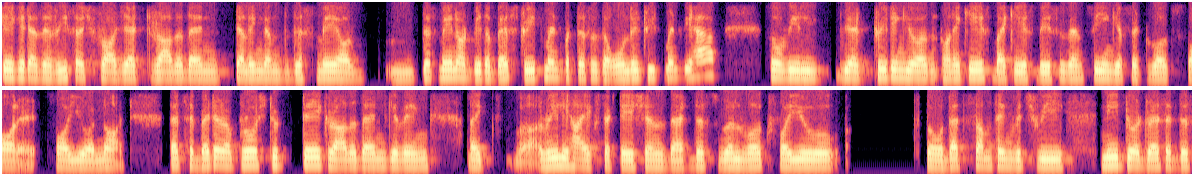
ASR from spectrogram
take it as a research project rather than telling them this may or mm, this may not be the best treatment, but this is the only treatment we have. So we'll we are treating you on, on a case by case basis and seeing if it works for it for you or not. That's a better approach to take rather than giving like uh, really high expectations that this will work for you so that's something which we need to address at this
